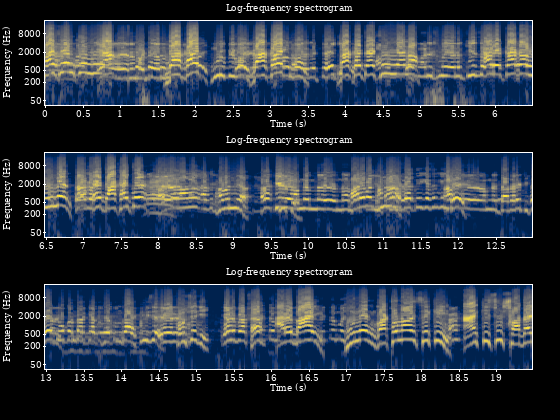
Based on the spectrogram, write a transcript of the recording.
ফাইছেন কি মিয়া ডাকাত মুরব্বি ভাই ডাকাত ডাকাত আছে মিয়া না মানুষ মেয়ে কি আরে কাকা শুনেন ডাকাইতে থামেন মিয়া হ্যাঁ? কি আপনার না- না- আরে ভাই থামেন না- তুই গেছেন কি? আপনার দাদারে ঠিক করেন। দোকানদার কে তো তুমি যায় কি হইছে? কি এর ব্যবসা হ্যাঁ? আরে ভাই শুনেন ঘটনা হয়েছে কি আই কিছু সদাই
